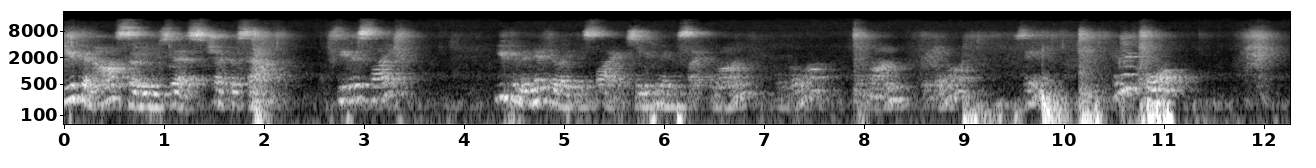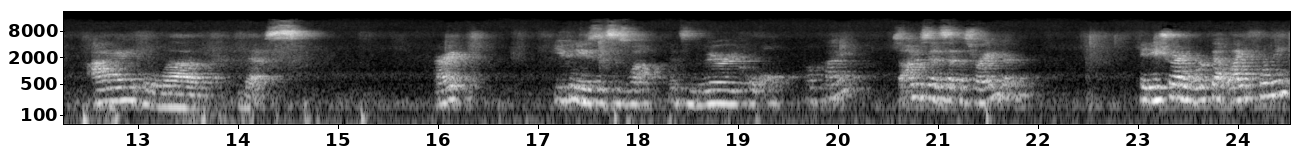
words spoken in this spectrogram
You can also use this, check this out. See this light? You can manipulate this light, so you can make this light come on, go on. See? Isn't that cool? I love this. Alright? You can use this as well. It's very cool, okay? So I'm just gonna set this right here. Can you try to work that light for me?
